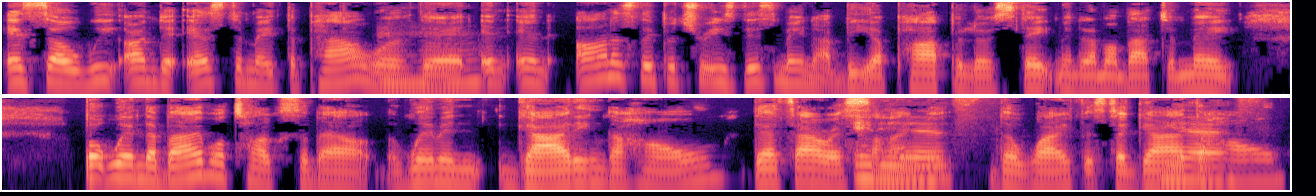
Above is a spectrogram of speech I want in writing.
And so we underestimate the power of that. Mhm. And and honestly, Patrice, this may not be a popular statement that I'm about to make, but when the Bible talks about women guiding the home, that's our assignment. The wife is to guide the home.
